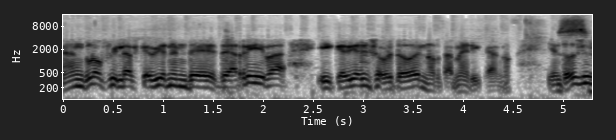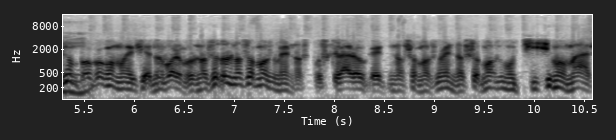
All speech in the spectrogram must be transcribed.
anglófilas que vienen de, de arriba y que vienen sobre todo de Norteamérica, ¿no? Y entonces Sí. es un poco como diciendo, bueno, pues nosotros no somos menos, pues claro que no somos menos, somos muchísimo más.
